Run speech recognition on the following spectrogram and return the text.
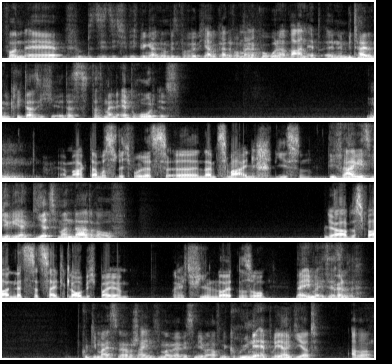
von, äh, ich bin gerade nur ein bisschen verwirrt, ich habe gerade von meiner Corona-Warn-App äh, eine Mitteilung gekriegt, dass ich, äh, dass, dass meine App rot ist. Ja, Marc, da musst du dich wohl jetzt äh, in deinem Zimmer einschließen. Die Frage ist, wie reagiert man da drauf? Ja, das war in letzter Zeit, glaube ich, bei recht vielen Leuten so. Na, immer ist ja so. Gut, die meisten werden wahrscheinlich nicht mal mehr wissen, wie man auf eine grüne App reagiert. Aber.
